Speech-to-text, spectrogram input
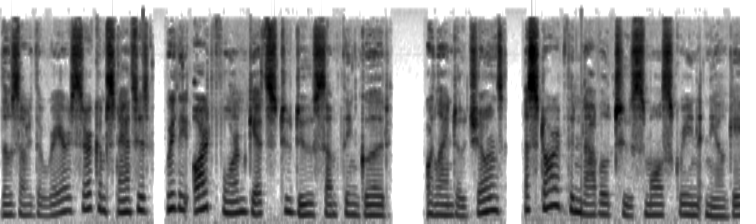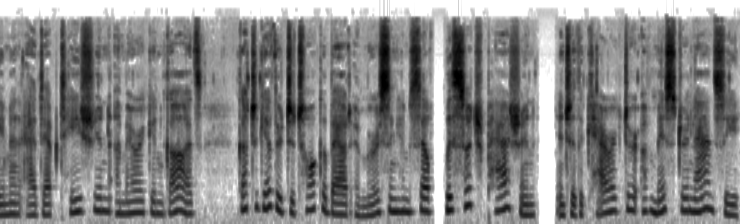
Those are the rare circumstances where the art form gets to do something good. Orlando Jones, a star of the novel to small screen Neil Gaiman adaptation American Gods, got together to talk about immersing himself with such passion into the character of Mr. Nancy,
